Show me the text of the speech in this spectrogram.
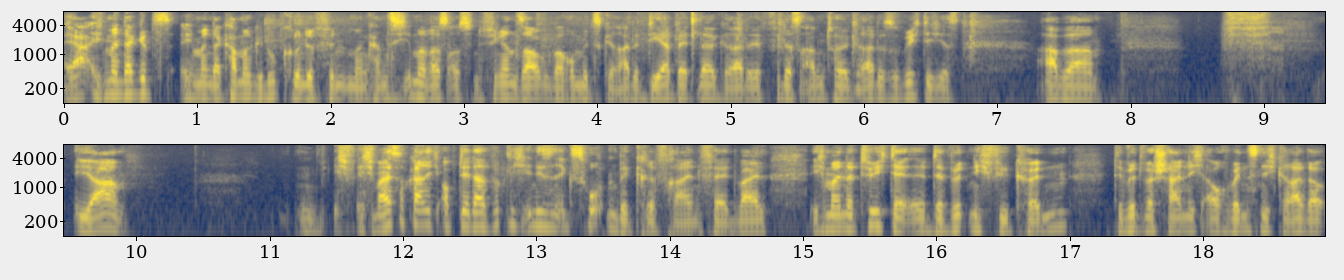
Ja, ich meine, da gibt's, ich meine, da kann man genug Gründe finden. Man kann sich immer was aus den Fingern saugen, warum jetzt gerade der Bettler gerade für das Abenteuer gerade so wichtig ist. Aber ja, ich, ich weiß auch gar nicht, ob der da wirklich in diesen Exotenbegriff reinfällt, weil ich meine, natürlich, der, der wird nicht viel können, der wird wahrscheinlich auch, wenn es nicht gerade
